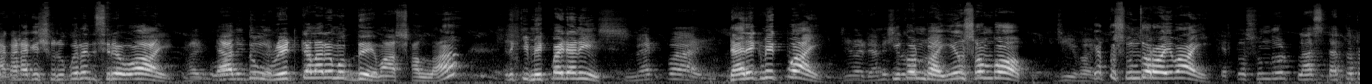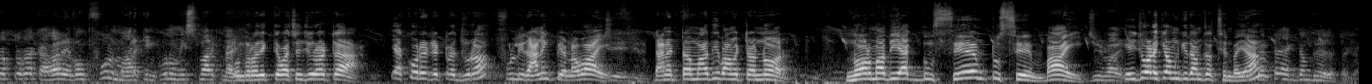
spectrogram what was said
টাকাটাকে শুরু করে দিছি রে ভাই? একদম রেড কালারের মধ্যে মাশাল্লাহ এটা কি magpie Danish magpie direct magpie জি ভাই কি কোন ভাই? এও সম্ভব? এত সুন্দর হয় ভাই। এত সুন্দর প্লাস এত টকটকা কালার এবং ফুল মার্কিং কোনো মিস মার্ক নাই। বন্ধুরা দেখতে পাচ্ছেন জোড়াটা? একরেট একটা জোড়া ফুললি রানিং পেয়ে না ভাই। ডানেরটা মাদি বামেরটা নর। নর মাদি একদম সেম টু সেম ভাই। এই জোড়া কেমন কি দাম চাচ্ছেন ভাইয়া? একদম দুই হাজার টাকা।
